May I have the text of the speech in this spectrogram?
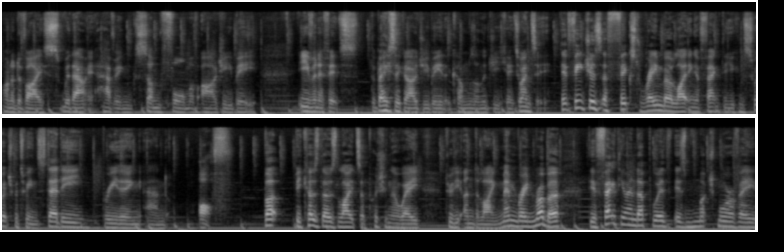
on a device without it having some form of RGB even if it's the basic RGB that comes on the GK20. It features a fixed rainbow lighting effect that you can switch between steady, breathing, and off. But because those lights are pushing their way through the underlying membrane rubber, the effect you end up with is much more of a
